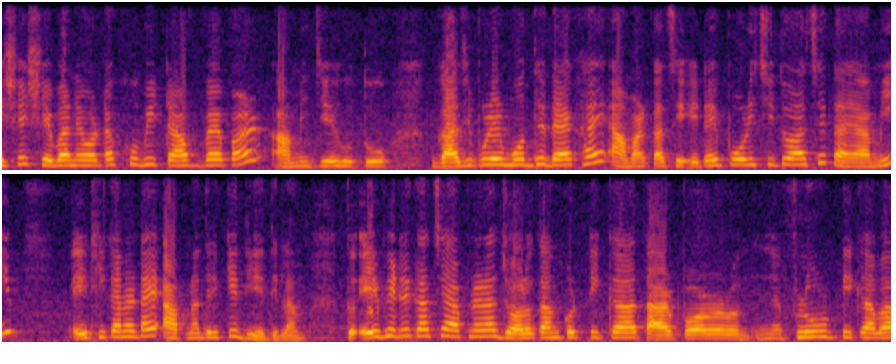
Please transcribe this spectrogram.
এসে সেবা নেওয়াটা খুবই টাফ ব্যাপার। আমি যেহেতু গাজীপুরের মধ্যে দেখাই, আমার কাছে এটাই পরিচিত আছে, তাই আমি এই ঠিকানাটাই আপনাদেরকে দিয়ে দিলাম। তো এই ভেটের কাছে আপনারা জলতাঙ্কর টিকা, তারপর ফ্লুর টিকা বা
